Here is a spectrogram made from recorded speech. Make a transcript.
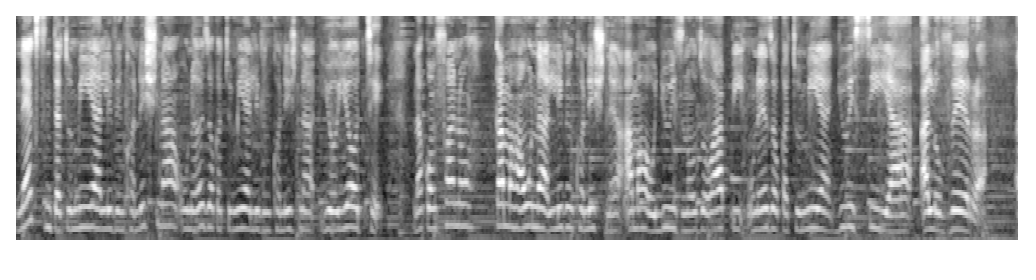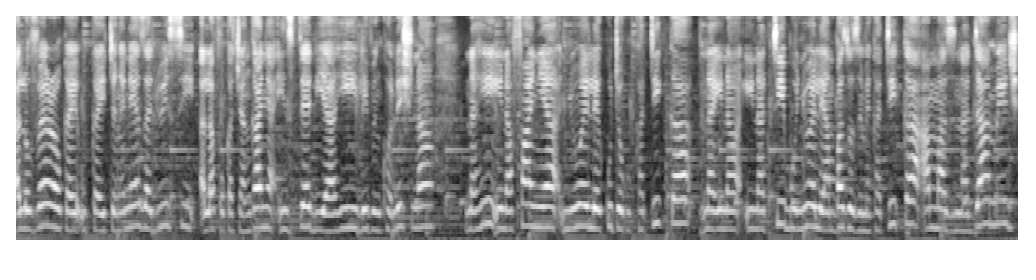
Next nitatumia leave-in conditioner. Unaweza ukatumia leave-in conditioner yoyote, na kwa mfano kama hauna leave-in conditioner ama haujui zinauzwa wapi, unaweza ukatumia juisi ya aloe vera aloe vera ukaitengeneza uka juisi alafu ukachanganya instead ya hii leave-in conditioner, na hii inafanya nywele kuto kukatika na ina, inatibu nywele ambazo zimekatika ama zina damage.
